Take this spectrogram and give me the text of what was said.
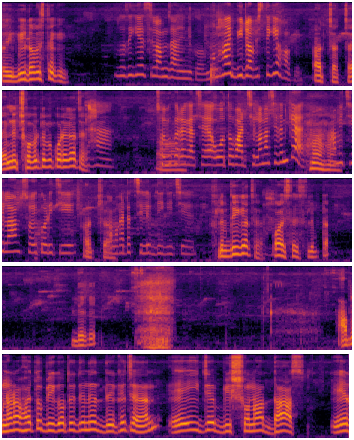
ওই বিড অফিস কোথা থেকে এসেছিলাম জানিনি মনে হয় বিড অফিস থেকে হবে। আচ্ছা আচ্ছা। এমনি ছবি টবি করে গেছে? হ্যাঁ। ছবি করে গেছে। ও তো বার ছিল না সেদিনকে? হ্যাঁ হ্যাঁ। আমি ছিলাম সই করেছি। আচ্ছা। আমাকে একটা স্লিপ দিয়ে গেছে স্লিপ দিয়ে গেছে? কয় সেই স্লিপটা? দেখি। আপনারা হয়তো বিগত দিনে দেখেছেন এই যে বিশ্বনাথ দাস এর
